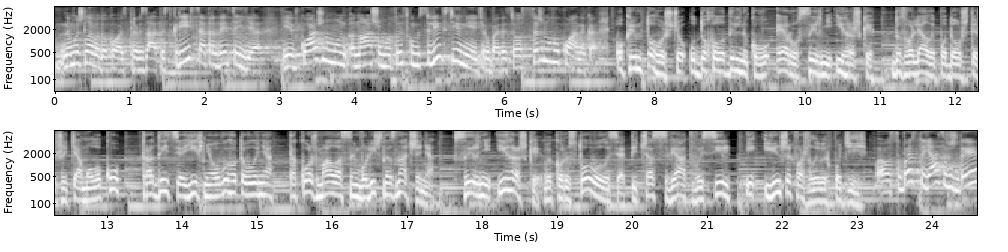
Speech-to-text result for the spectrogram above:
неможливо до когось прив'язати. Скрізь ця традиція є. І в кожному нашому гуцульському селі всі вміють робити цього сирного коника. Окрім того, що у дохолодильникову еру сирні іграшки дозволяли подовжити життя молоку, традиція їхнього виготовлення також мала символічне значення. Сирні іграшки використовувалися під час свят, весіль і інших важливих подій. Особисто я завжди,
